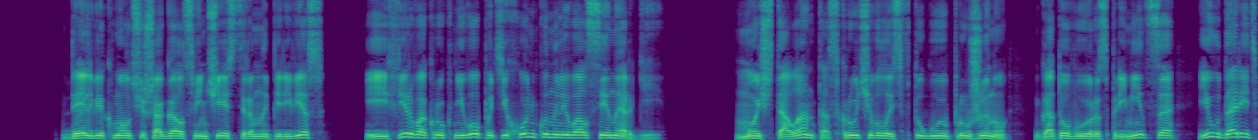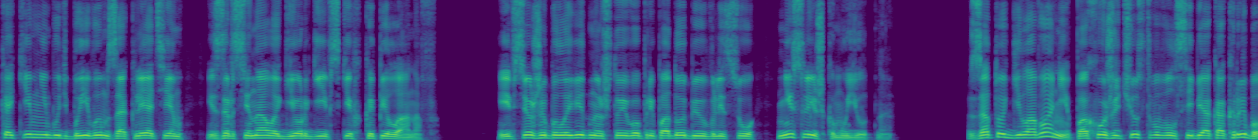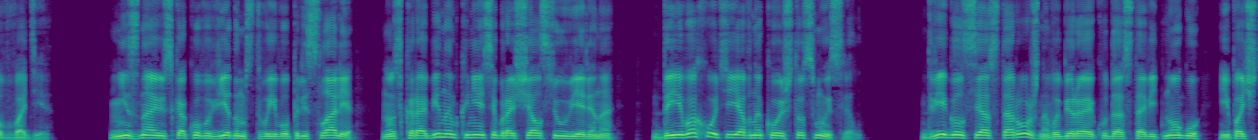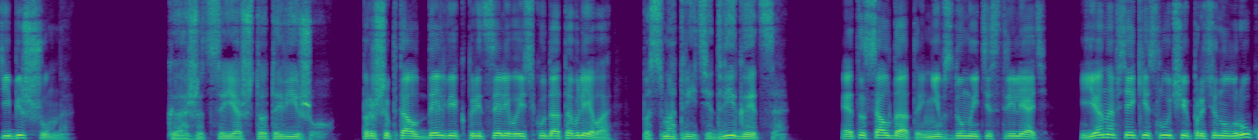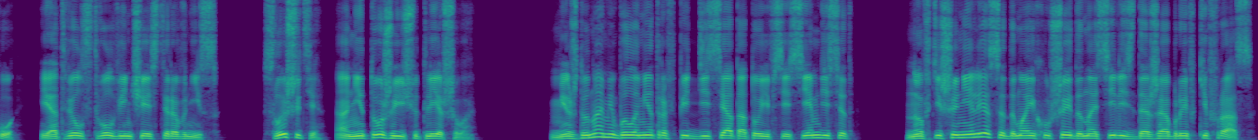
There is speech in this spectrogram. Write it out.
Дельвик молча шагал с винчестером наперевес, и эфир вокруг него потихоньку наливался энергией. Мощь таланта скручивалась в тугую пружину, готовую распрямиться и ударить каким-нибудь боевым заклятием из арсенала георгиевских капелланов. И все же было видно, что его преподобию в лесу не слишком уютно. Зато Геловани, похоже, чувствовал себя как рыба в воде. Не знаю, из какого ведомства его прислали, но с карабином князь обращался уверенно, да и в охоте явно кое-что смыслил. Двигался осторожно, выбирая, куда ставить ногу, и почти бесшумно. «Кажется, я что-то вижу», — прошептал Дельвик, прицеливаясь куда-то влево. «Посмотрите, двигается». «Это солдаты, не вздумайте стрелять». Я на всякий случай протянул руку и отвел ствол винчестера вниз. «Слышите? Они тоже ищут лешего». Между нами было метров пятьдесят, а то и все семьдесят, но в тишине леса до моих ушей доносились даже обрывки фраз.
